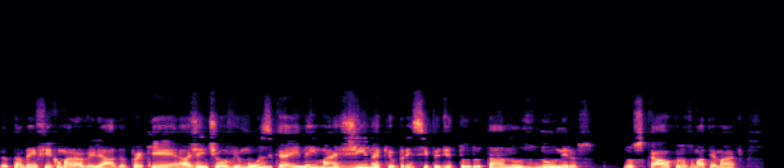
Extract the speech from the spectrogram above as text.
eu também fico maravilhado, porque a gente ouve música e nem imagina que o princípio de tudo está nos números, nos cálculos matemáticos.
